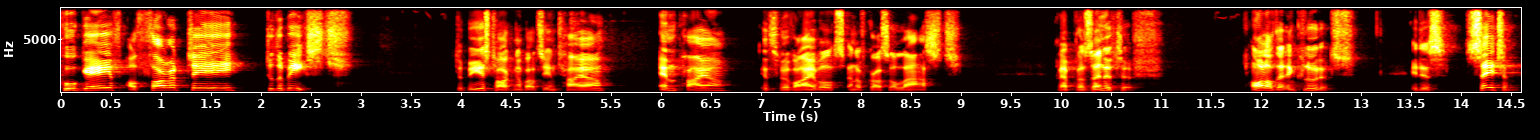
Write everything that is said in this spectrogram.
who gave authority to the beast the B is talking about the entire empire, its revivals, and of course, the last representative. All of that included. It is Satan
